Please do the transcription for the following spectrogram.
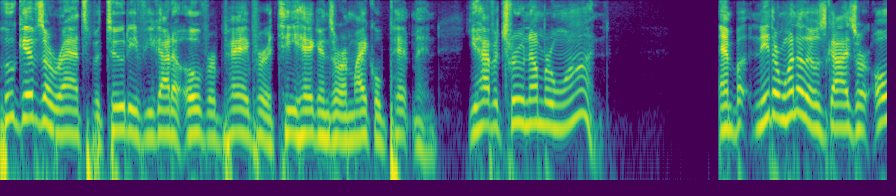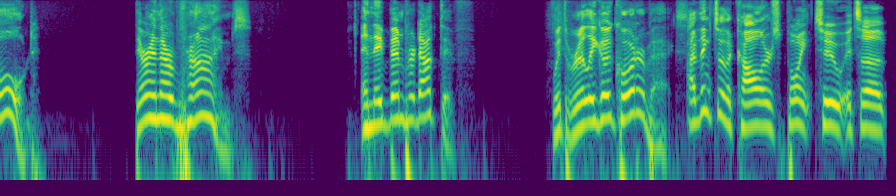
Who gives a rat's patootie if you got to overpay for a Tee Higgins or a Michael Pittman? You have a true number one. And but neither one of those guys are old. They're in their primes. And they've been productive with really good quarterbacks. I think to the caller's point too, it's a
